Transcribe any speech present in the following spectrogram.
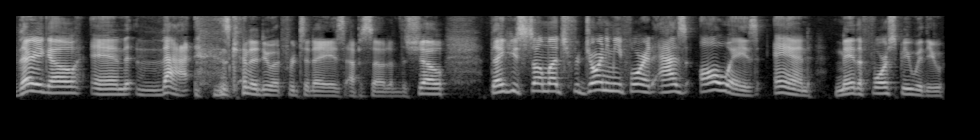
there you go. And that is going to do it for today's episode of the show. Thank you so much for joining me for it, as always. And may the force be with you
